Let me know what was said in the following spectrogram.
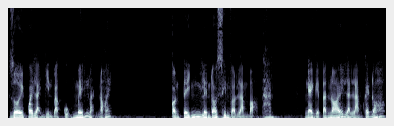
rồi quay lại nhìn bà cụ Mến mà nói: "Con tính lên đó xin vào làm mỏ than. Nghe người ta nói là làm cái đó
